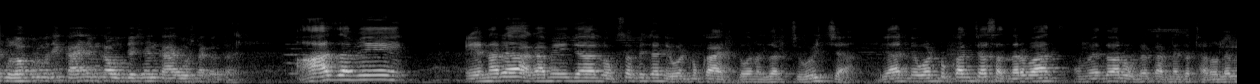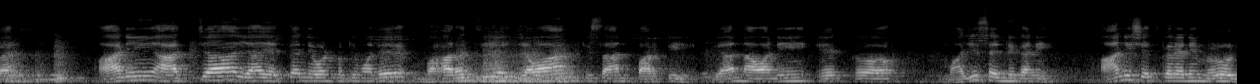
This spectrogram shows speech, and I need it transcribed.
कोल्हापूरमध्ये काय नेमका उद्देश आहे आणि काय घोषणा करताय आज आम्ही येणाऱ्या आगामी ज्या लोकसभेच्या निवडणुका आहेत दोन हजार चोवीसच्या या निवडणुकांच्या संदर्भात उमेदवार उभे करण्याचं ठरवलेलं आहे. आणि आजच्या या येत्या निवडणुकीमध्ये भारतीय जवान किसान पार्टी या नावाने एक माजी सैनिकांनी आणि शेतकऱ्यांनी मिळून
